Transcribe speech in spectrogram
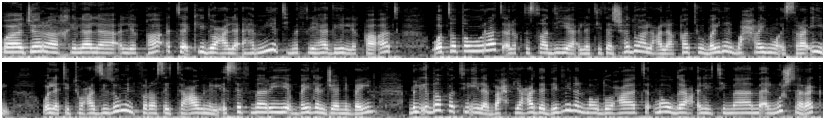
وجرى خلال اللقاء التأكيد على أهمية مثل هذه اللقاءات والتطورات الاقتصادية التي تشهدها العلاقات بين البحرين وإسرائيل والتي تعزز من فرص التعاون الاستثماري بين الجانبين بالإضافة إلى بحث عدد من الموضوعات موضع الاهتمام المشترك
